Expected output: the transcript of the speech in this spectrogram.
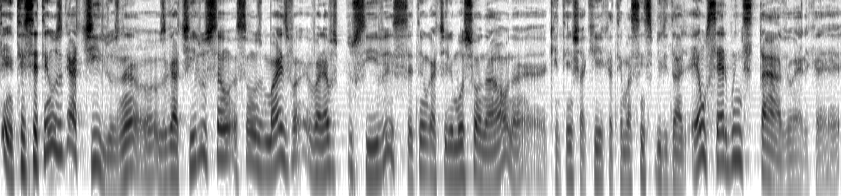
Tem, tem, você tem os gatilhos, né? Os gatilhos são, são os mais variáveis possíveis. Você tem um gatilho emocional, né? Quem tem enxaqueca tem uma sensibilidade. É um cérebro instável, Érica. É,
